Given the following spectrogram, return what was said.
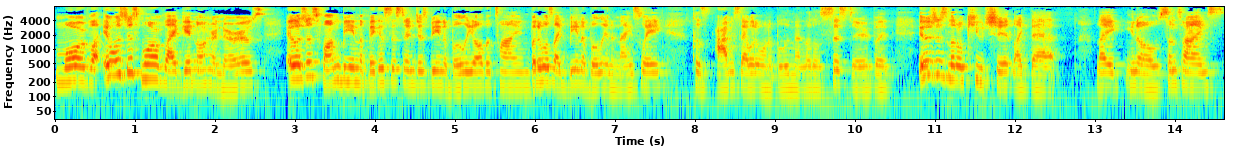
more of like it was just more of like getting on her nerves. It was just fun being the biggest sister and just being a bully all the time. But it was like being a bully in a nice way because obviously I wouldn't want to bully my little sister. But it was just little cute shit like that. Like you know, sometimes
